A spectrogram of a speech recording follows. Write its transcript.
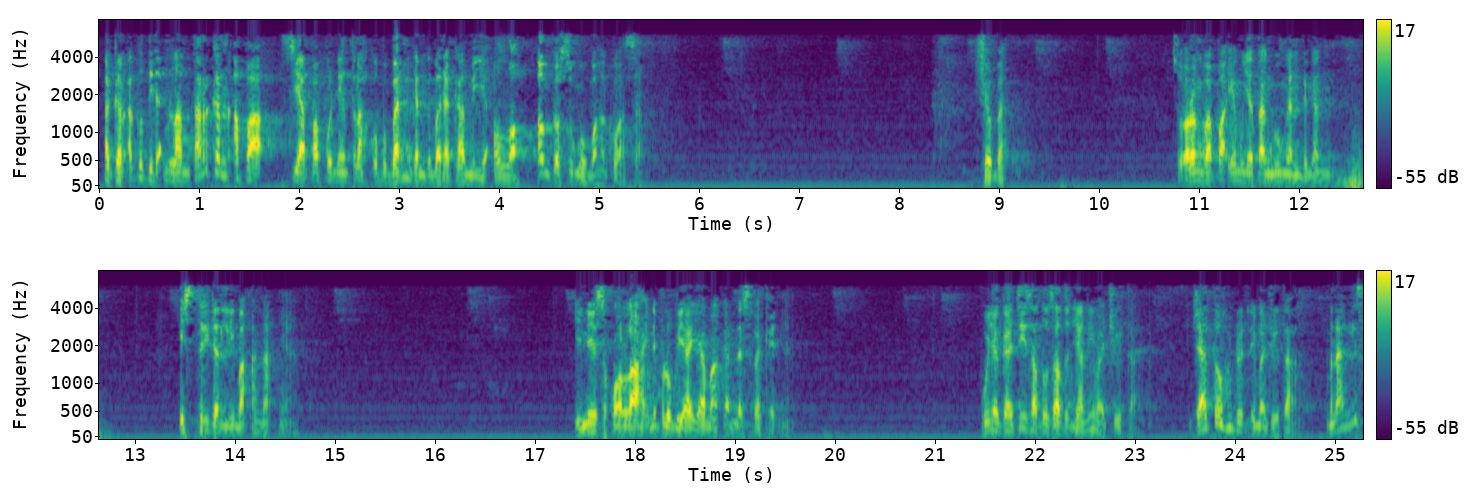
agar aku tidak melantarkan apa siapa pun yang telah kau bebankan kepada kami ya Allah. Engkau sungguh maha kuasa. Coba. Seorang bapak yang punya tanggungan dengan istri dan lima anaknya. Ini sekolah, ini perlu biaya makan dan sebagainya. Punya gaji satu-satunya lima juta. Jatuh duit lima juta. Menangis.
